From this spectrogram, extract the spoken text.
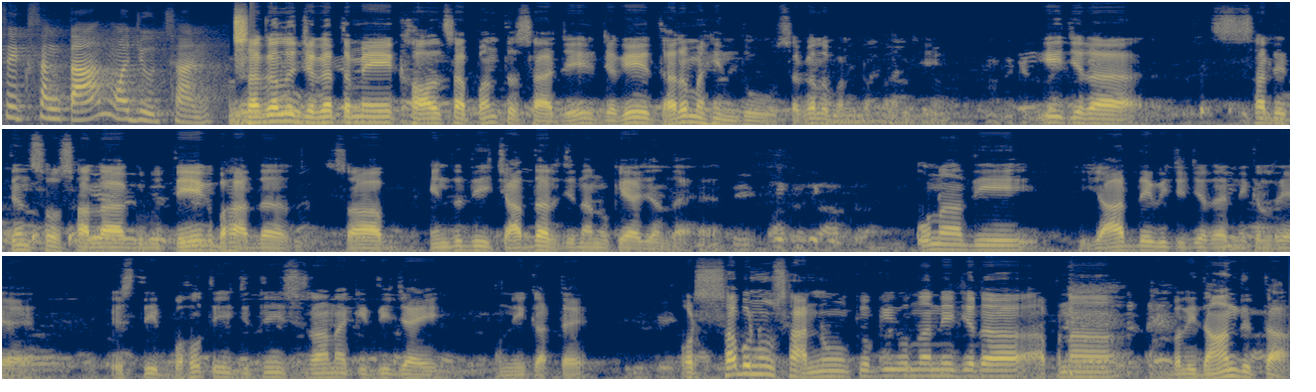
ਸਿੱਖ ਸੰਗਤਾਂ ਮੌਜੂਦ ਸਨ। ਸਗਲ ਜਗਤ ਮੇ ਖਾਲਸਾ ਪੰਥ ਸਾਜੇ, ਜਗੇ ਧਰਮ ਹਿੰਦੂ ਸਗਲ ਵੰਡ ਮਾਂਜੇ ਇਹ ਜਿਹੜਾ ਸਾਢੇ ਤਿੰਨ ਸੌ ਸਾਲਾ ਗੁਰੂ ਤੇਗ ਬਹਾਦਰ ਸਾਹਿਬ ਹਿੰਦ ਦੀ ਚਾਦਰ ਜਿਨ੍ਹਾਂ ਨੂੰ ਕਿਹਾ ਜਾਂਦਾ ਹੈ, ਉਹਨਾਂ ਦੀ ਯਾਦ ਦੇ ਵਿੱਚ ਜਿਹੜਾ ਨਿਕਲ ਰਿਹਾ ਹੈ, ਇਸ ਦੀ ਬਹੁਤ ਹੀ ਜਿੰਨੀ ਸਰਾਹਨਾ ਕੀਤੀ ਜਾਏ, ਉਨੀ ਘੱਟ ਹੈ। ਔਰ ਸਭ ਨੂੰ ਸਾਨੂੰ, ਕਿਉਂਕਿ ਉਹਨਾਂ ਨੇ ਜਿਹੜਾ ਆਪਣਾ ਬਲੀਦਾਨ ਦਿੱਤਾ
